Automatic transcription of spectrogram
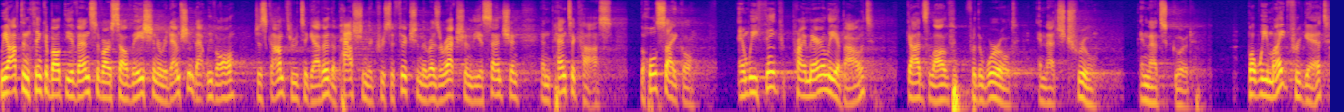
We often think about the events of our salvation and redemption that we've all just gone through together the passion, the crucifixion, the resurrection, the ascension, and Pentecost, the whole cycle. And we think primarily about God's love for the world, and that's true, and that's good. But we might forget,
